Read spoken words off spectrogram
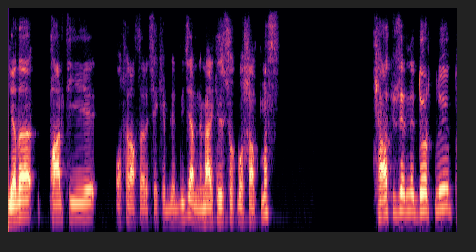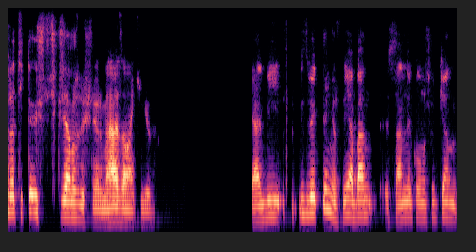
Ya da partiyi o taraflara çekebilir diyeceğim de merkezi çok boşaltmaz. Kağıt üzerinde dörtlü, pratikte üçlü çıkacağımızı düşünüyorum her zamanki gibi. Yani bir sürpriz beklemiyorsun. Ya ben seninle konuşurken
